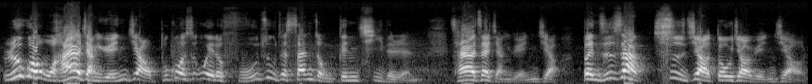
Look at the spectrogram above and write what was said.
如果我还要讲原教，不过是为了扶助这三种根器的人，才要再讲原教。本质上四教都叫原教了，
